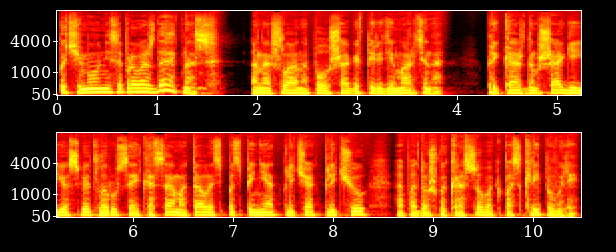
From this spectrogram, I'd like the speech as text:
Почему он не сопровождает нас?» Она шла на полшага впереди Мартина. При каждом шаге ее светло-русая коса моталась по спине от плеча к плечу, а подошвы кроссовок поскрипывали.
